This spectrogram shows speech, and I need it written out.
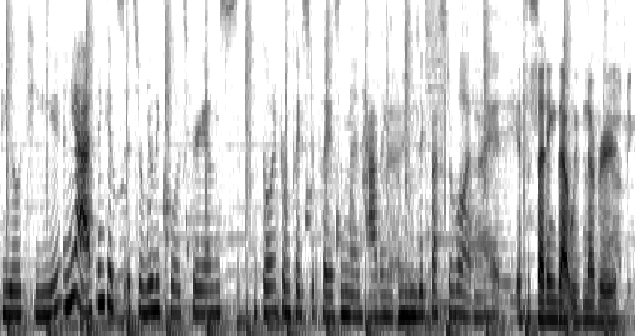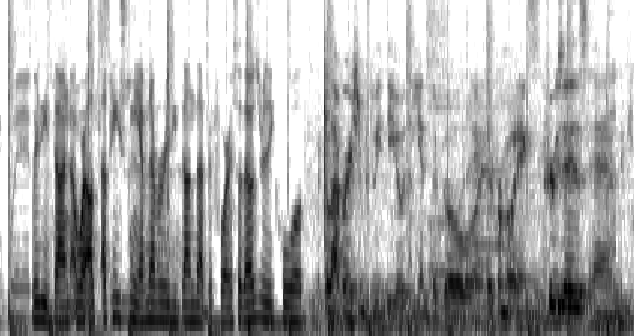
DOT. And yeah, I think it's it's a really cool experience going from place to place and then having a music festival at night. It's a setting that we've never really done, or at at least me, I've never really done that before. So that was really cool. The collaboration between DOT and 2GO, they're promoting cruises and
